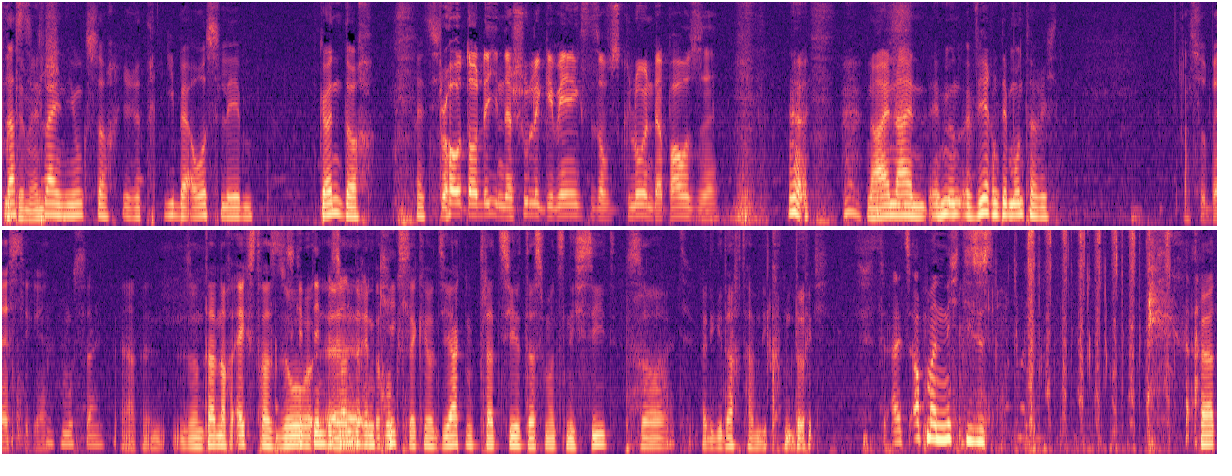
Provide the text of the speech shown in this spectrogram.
lass die Menschen. kleinen Jungs doch ihre Triebe ausleben. Gönn doch. Jetzt- Bro, doch nicht in der Schule, geh wenigstens aufs Klo in der Pause. Nein, nein, im, während dem Unterricht. Achso, beste, gell? Muss sein. Ja, so, und dann noch extra so gibt den besonderen äh, Kick. Rucksäcke und Jacken platziert, dass man es nicht sieht. So, weil die gedacht haben, die kommen durch. Als ob man nicht dieses hört.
